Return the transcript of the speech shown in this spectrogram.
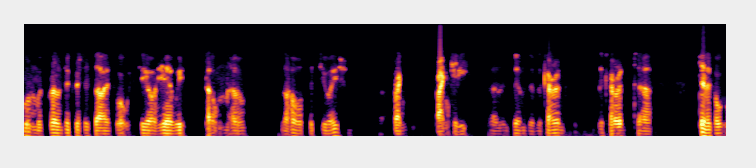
when we're prone to criticize what we see or hear, we don't know the whole situation. Frank, frankly, uh, in terms of the current the current uh, difficult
